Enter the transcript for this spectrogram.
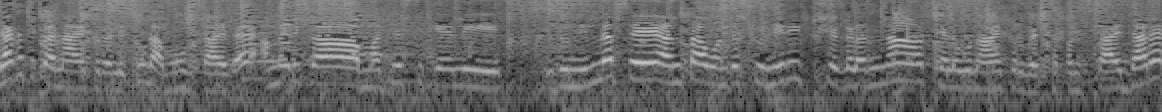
ಜಾಗತಿಕ ನಾಯಕರಲ್ಲಿ ಕೂಡ ಮೂಡ್ತಾ ಇದೆ. ಅಮೆರಿಕ ಮಧ್ಯಸ್ಥಿಕೆಯಲ್ಲಿ ಇದು ನಿಲ್ಲತ್ತೆ ಅಂತ ಒಂದಷ್ಟು ನಿರೀಕ್ಷೆಗಳನ್ನ ಕೆಲವು ನಾಯಕರು ವ್ಯಕ್ತಪಡಿಸ್ತಾ ಇದ್ದಾರೆ.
